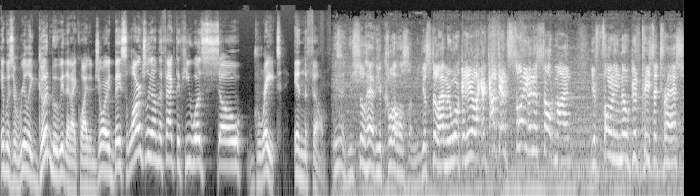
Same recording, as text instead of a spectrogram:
it was a really good movie that I quite enjoyed, based largely on the fact that he was so great in the film. Yeah, you still have your claws on me. You still have me working here like a goddamn slave in a salt mine. You phony, no good piece of trash.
